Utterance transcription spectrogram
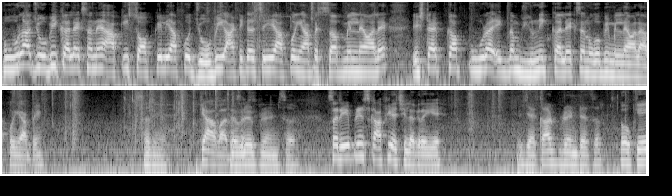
पूरा जो भी कलेक्शन है आपकी शॉप के लिए आपको जो भी आर्टिकल चाहिए आपको यहाँ पे सब मिलने वाला है। इस टाइप का पूरा एकदम यूनिक कलेक्शन वो भी मिलने वाला है आपको यहाँ पे। सर ये क्या बात है सर? Print sir. सर ये प्रिंट्स काफ़ी अच्छी लग रही है। जैकार्ड प्रिंट है sir. Okay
